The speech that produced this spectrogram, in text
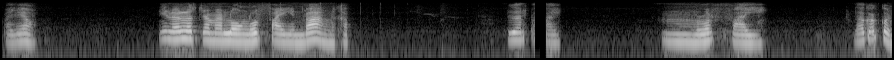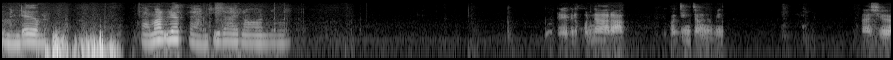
ไปแล้ว นี่แล้วเราจะมาลองรถไฟกันบ้างนะครับ เลื่อนไป อืม รถไฟ แล้วก็กดเหมือนเดิม สามารถเลือกสถานที่ได้รอนหนึ่งเรย์เป็นคนน่ารักก็จริงจังอย่างไม่น่าเชื่อ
